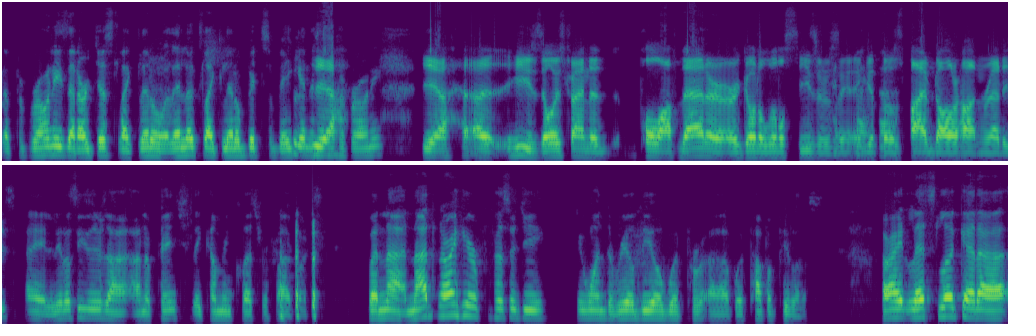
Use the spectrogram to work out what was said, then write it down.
the pepperonis that are just like little. They look like little bits of bacon. yeah, pepperoni. Yeah, uh, he's always trying to pull off that, or, or go to Little Caesars and, get those five dollar hot and readies. Hey, Little Caesars on, on a pinch, they come in clutch for five bucks. but not not right here, Professor G. We want the real deal with uh, with Papa Pilos. All right, let's look at a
